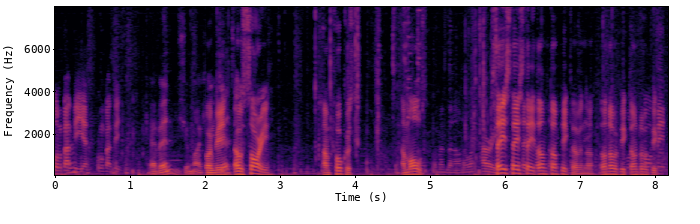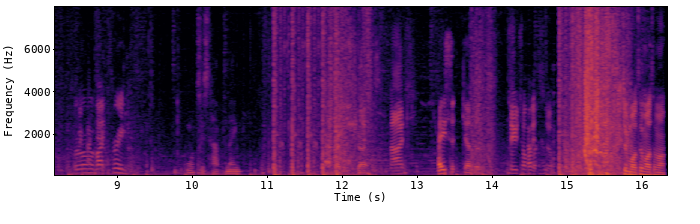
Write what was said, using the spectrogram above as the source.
Falling back B, yeah. Falling back B. Kevin, is your mic Or be- muted? Oh, sorry. I'm focused. I'm old. Come in, banana one. Harry, Stay, stay, stay. Don't, contact. don't pick, Levin. No. Don't double peek. Don't double One peek. mid. We're going back three. What is happening? Nice. Ace it, Kevin. Two top mid still. Two more, two more, two more.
